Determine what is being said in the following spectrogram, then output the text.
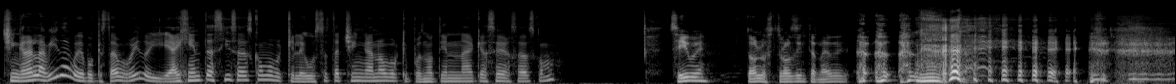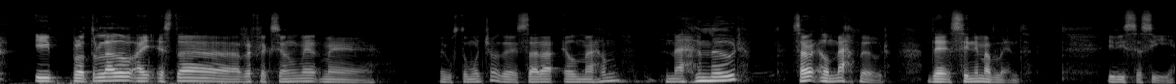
chingar a la vida, güey, porque está aburrido. Y hay gente así, ¿sabes cómo? Porque le gusta estar chingando porque pues no tiene nada que hacer, ¿sabes cómo? Sí, güey. Todos los trolls de internet, güey. y por otro lado, hay esta reflexión me, me, me gustó mucho de Sarah El Mahmoud. Sarah El Mahmoud de Cinema Blend. Y dice así.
